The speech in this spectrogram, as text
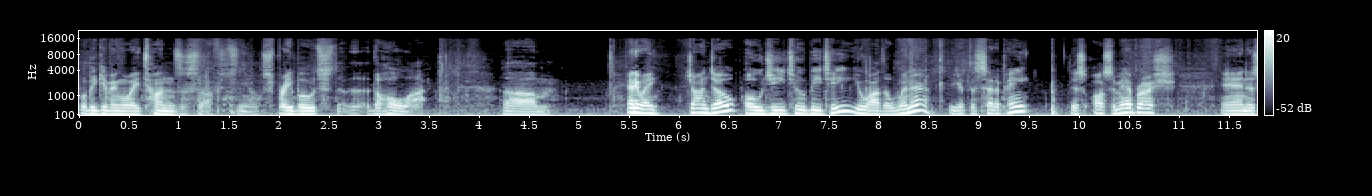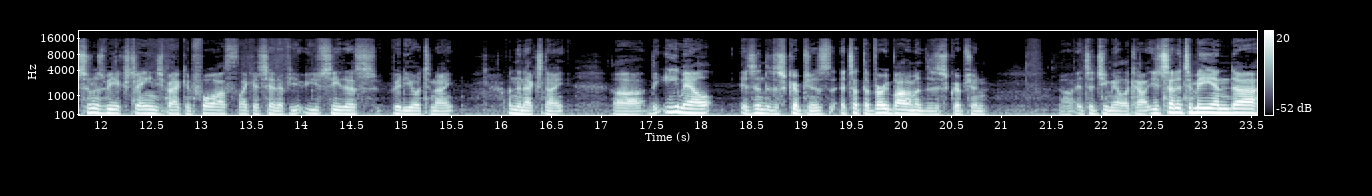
we'll be giving away tons of stuff. You know, spray boots, the, the whole lot. Um, anyway, John Doe, OG2BT, you are the winner. You get the set of paint, this awesome airbrush, and as soon as we exchange back and forth, like I said, if you, you see this video tonight or the next night, uh, the email is in the description. It's, it's, at the very bottom of the description. Uh, it's a Gmail account. You send it to me, and uh,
